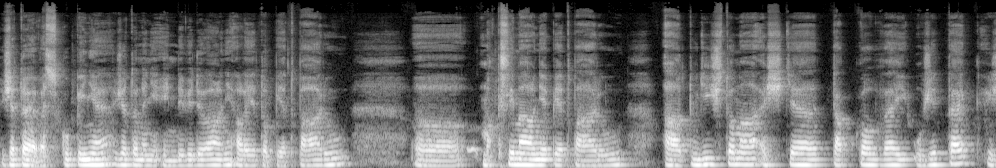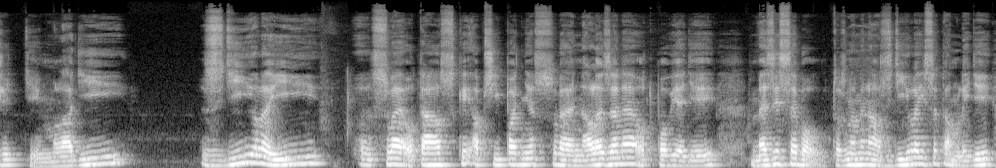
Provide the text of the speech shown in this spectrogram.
že to je ve skupině, že to není individuálně, ale je to pět párů, eh, maximálně pět párů. A tudíž to má ještě takový užitek, že ti mladí sdílejí eh, své otázky a případně své nalezené odpovědi mezi sebou. To znamená, sdílejí se tam lidi,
